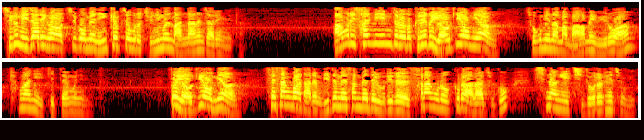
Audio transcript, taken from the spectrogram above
지금 이 자리가 어찌 보면 인격적으로 주님을 만나는 자리입니다. 아무리 삶이 힘들어도 그래도 여기 오면 조금이나마 마음의 위로와 평안이 있기 때문입니다. 또 여기 오면 세상과 다른 믿음의 선배들 우리를 사랑으로 끌어안아주고 신앙의 지도를 해줍니다.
